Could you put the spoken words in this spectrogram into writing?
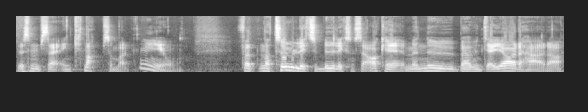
Det är som så här, en knapp som bara... För att naturligt så blir det liksom så här, okej, okay, men nu behöver inte jag göra det här.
